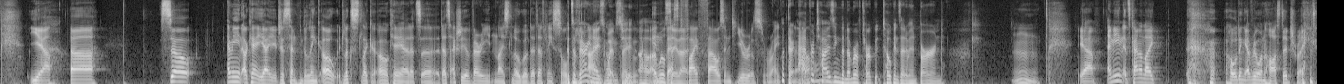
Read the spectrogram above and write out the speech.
yeah. Uh, so, I mean, okay, yeah, you just sent me the link. Oh, it looks like a, oh, okay, yeah, that's a that's actually a very nice logo. That definitely sold. It's a very I'm nice website. to Uh, I will say that. five thousand euros right. Look, they're now. advertising the number of to- tokens that have been burned. Yeah, I mean, it's kind of like holding everyone hostage, right?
